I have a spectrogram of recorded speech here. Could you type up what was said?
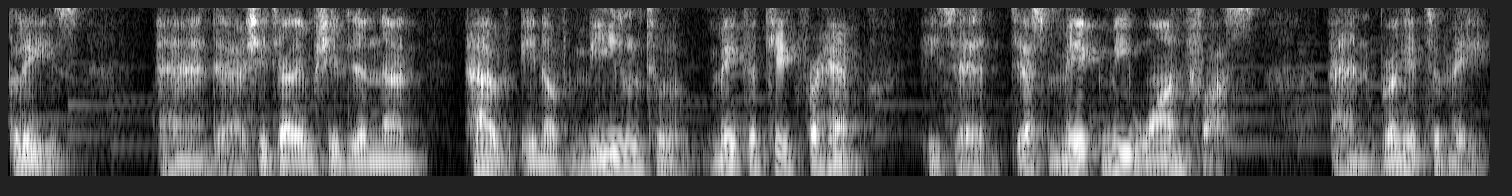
please. And uh, she told him she did not have enough meal to make a cake for him. He said, Just make me one fuss and bring it to me,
